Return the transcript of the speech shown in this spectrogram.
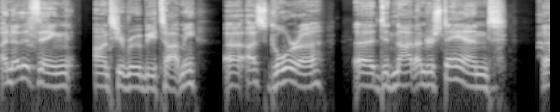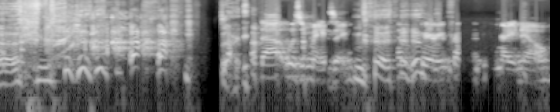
Another thing Auntie Ruby taught me, uh, us Gora uh, did not understand. Uh, sorry. That was amazing. I'm very proud of you right now.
